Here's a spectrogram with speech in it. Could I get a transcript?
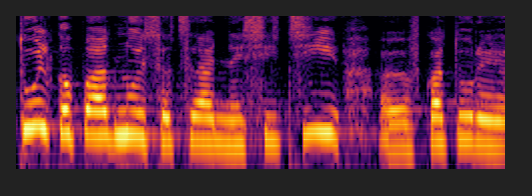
Только по одной социальной сети, в которой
